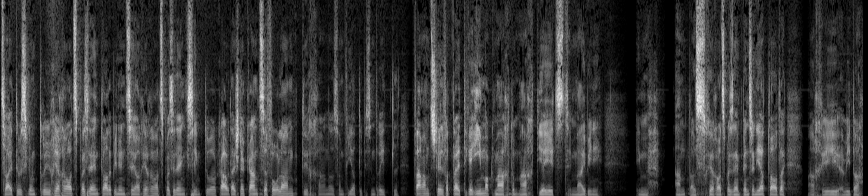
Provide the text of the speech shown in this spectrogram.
2003 Kirchenratspräsident geworden, bin 19 Jahre Kirchenratspräsident im Thurgau. Das ist nicht ganz ein Vollamt. Ich habe noch so ein Viertel bis ein Drittel Pfarramtsstellvertretungen immer gemacht und mache die jetzt. Im Mai bin ich im Amt als Kirchenratspräsident pensioniert worden mache ich wieder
